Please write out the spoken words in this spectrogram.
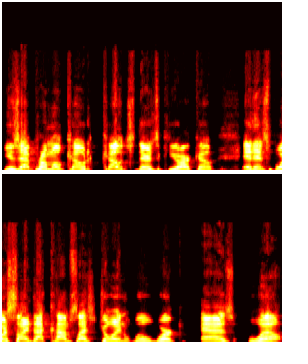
Use that promo code COACH. There's a QR code. And then sportsline.com slash join will work as well.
